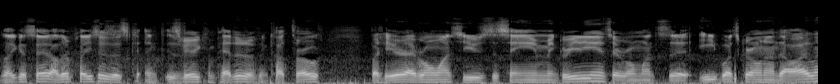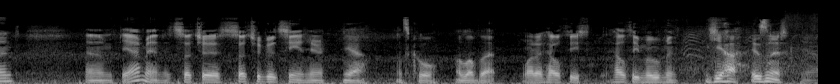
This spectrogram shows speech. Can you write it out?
like I said, other places is is very competitive and cutthroat, but here everyone wants to use the same ingredients. Everyone wants to eat what's grown on the island. Um, yeah, man, it's such a such a good scene here. Yeah, that's cool. I love that. What a healthy healthy movement. Yeah, isn't it? Yeah.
